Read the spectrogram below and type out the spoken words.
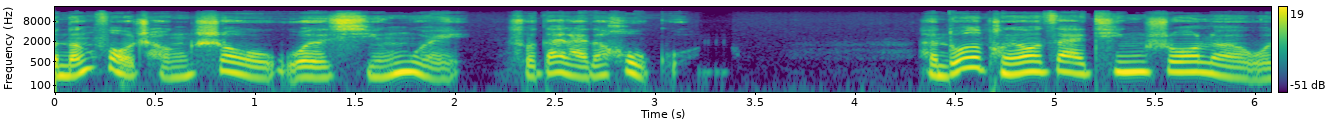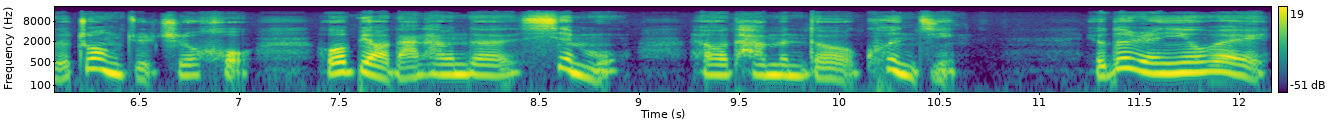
能否承受我的行为所带来的后果。很多的朋友在听说了我的壮举之后，和我表达他们的羡慕，还有他们的困境。有的人因为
